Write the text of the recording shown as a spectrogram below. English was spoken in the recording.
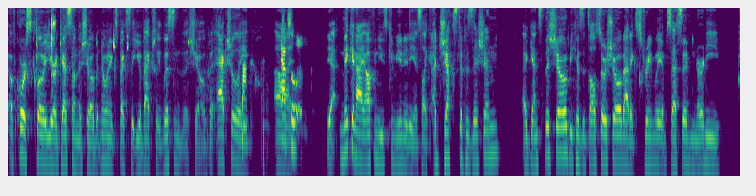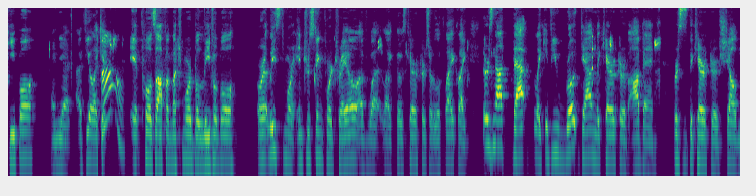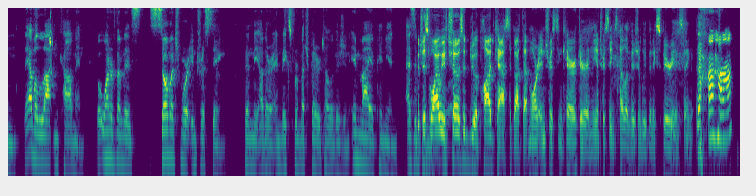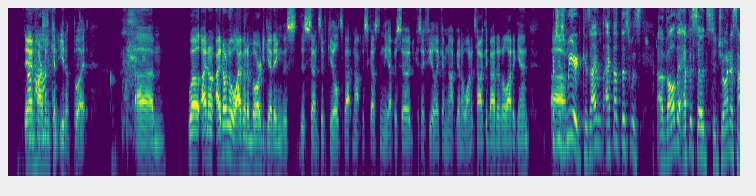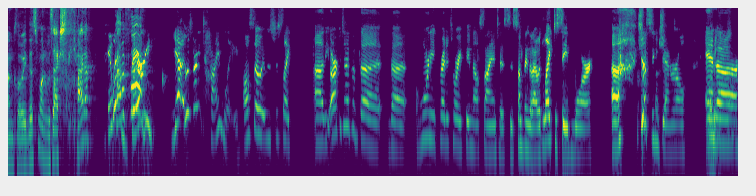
of course, Chloe, you're a guest on the show, but no one expects that you have actually listened to the show. But actually, uh, Absolutely. yeah, Nick and I often use Community as like a juxtaposition against the show because it's also a show about extremely obsessive, nerdy people, and yet I feel like it Oh, it pulls off a much more believable or at least more interesting portrayal of what like those characters sort of look like like there's not that like if you wrote down the character of abed versus the character of sheldon they have a lot in common but one of them is so much more interesting than the other and makes for much better television in my opinion as a Which is why we've rule. chosen to do a podcast about that more interesting character and the interesting television we've been experiencing. uh huh. Dan Uh-huh. Harmon can eat a butt. Um, well, I don't, I don't know why, but I'm already getting this this sense of guilt about not discussing the episode because I feel like I'm not going to want to talk about it a lot again. which is Um, weird because I, I thought this was of all the episodes to join us on chloe this one was actually kind of it was Kinda fun. very yeah it was very timely also it was just like uh, the archetype of the the horny predatory female scientist is something that i would like to see more uh, just in general and Women- uh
